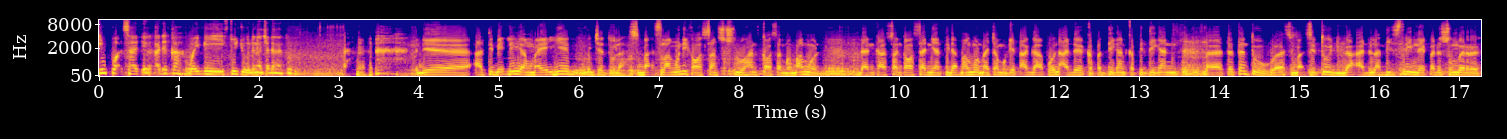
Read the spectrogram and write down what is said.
Import saja. Adakah YB setuju dengan cadangan tu? dia ultimately yang baiknya macam itulah sebab Selangor ni kawasan keseluruhan kawasan membangun. Dan kawasan-kawasan yang tidak bangun macam Bukit Tagar pun ada kepentingan-kepentingan uh, tertentu uh, sebab situ juga adalah midstream daripada sumber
